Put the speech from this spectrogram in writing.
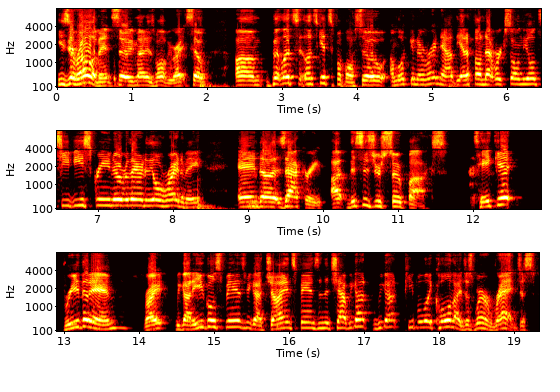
he's irrelevant, so he might as well be right. So, um, but let's let's get to football. So I'm looking over right now. The NFL Network's on the old TV screen over there to the old right of me. And uh, Zachary, uh, this is your soapbox. Take it, breathe it in, right? We got Eagles fans, we got Giants fans in the chat. We got we got people like Cole and I just wearing red, just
